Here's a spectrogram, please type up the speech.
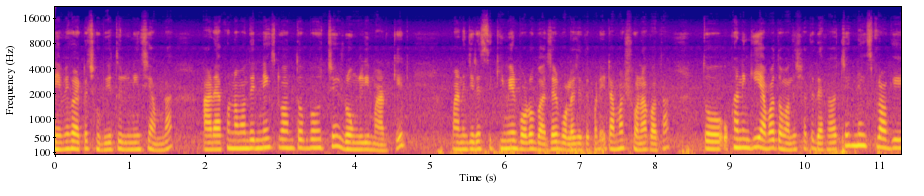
নেমে কয়েকটা ছবিও তুলে নিয়েছি আমরা। আর এখন আমাদের নেক্সট গন্তব্য হচ্ছে রংলি মার্কেট। মানে যেটা সিকিমের বড় বাজার বলা যেতে পারে, এটা আমার শোনা কথা। তো ওখানে গিয়ে আবার তোমাদের সাথে দেখা হচ্ছে নেক্সট ব্লগে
